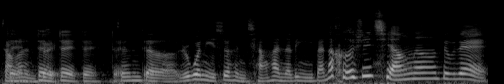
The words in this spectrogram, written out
讲得很对对，对对对，真的。如果你是很强悍的另一半，那何须强呢？对不对？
